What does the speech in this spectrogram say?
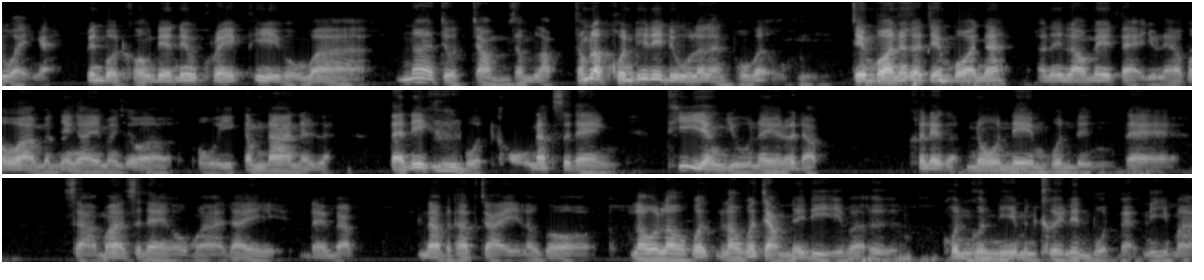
ด้วยไงเป็นบทของเดน i e l ลเครกที่ผมว่าน่าจดจำสำหรับสำหรับคนที่ได้ดูแล้วกัน ผมว่าอื้อหือเจมส์บอลนั่นก็เจมส์บอลนะ อันนี้เราไม่แตะอยู่แล้วเพราะว่ามันยังไงมันก็โอ้อีกตำนานนั่นแหละ แต่นี่คืออมบทของนักแสดงที่ยังอยู่ในระดับเขาเรียกโนเนมคนหนึ่ง แต่สามารถแสดงออกมาได้ได้แบบน่าประทับใจแล้วก็เราเราก็เราก็จำได้ดีว่า เออ คนคนนี้มันเคยเล่นบทแบบนี้มา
